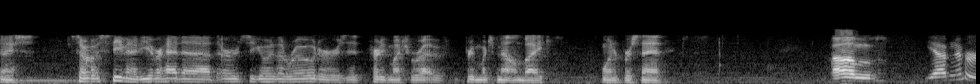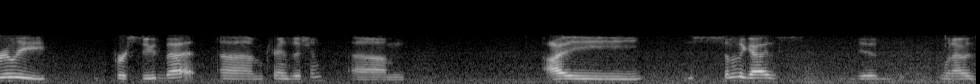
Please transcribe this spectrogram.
Nice. So, Stephen, have you ever had uh, the urge to go to the road, or is it pretty much pretty much mountain bike, one hundred percent? Um, yeah, I've never really pursued that um, transition. Um, I some of the guys did when I was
